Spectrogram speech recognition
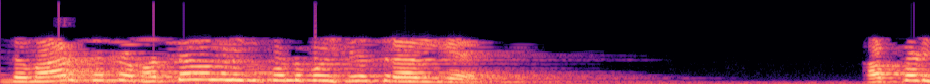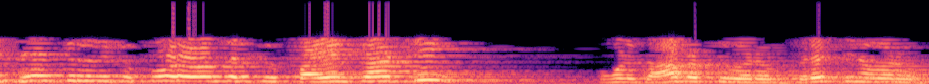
இந்த மார்க்கத்தை மற்றவங்களுக்கு கொண்டு போய் சேர்த்துறாதீங்க அப்படி சேர்க்கிறதுக்கு போறவங்களுக்கு பயன் காட்டி உங்களுக்கு ஆபத்து வரும் பிரச்சனை வரும்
